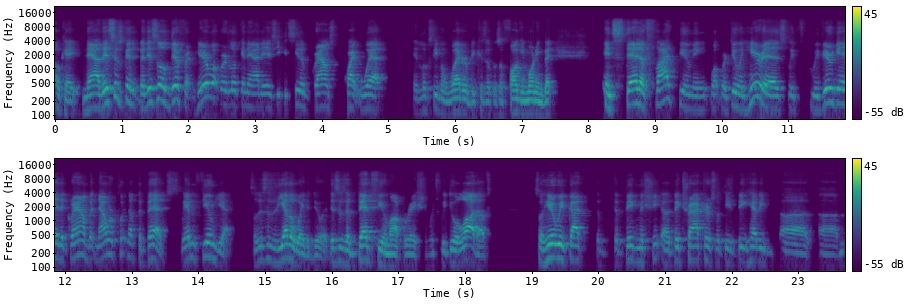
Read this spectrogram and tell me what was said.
okay. Now this is going to, but this is a little different. Here, what we're looking at is you can see the ground's quite wet. It looks even wetter because it was a foggy morning, but Instead of flat fuming, what we're doing here is we've, we've irrigated the ground, but now we're putting up the beds. We haven't fumed yet. So this is the other way to do it. This is a bed fume operation, which we do a lot of. So here we've got the, the big machine, uh, big tractors with these big heavy uh, um,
